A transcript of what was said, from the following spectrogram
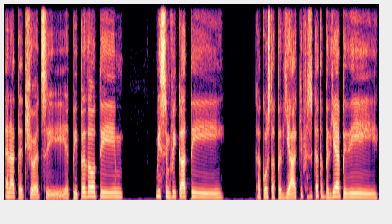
ένα τέτοιο έτσι επίπεδο ότι μη συμβεί κάτι κακό στα παιδιά. Και φυσικά τα παιδιά, επειδή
